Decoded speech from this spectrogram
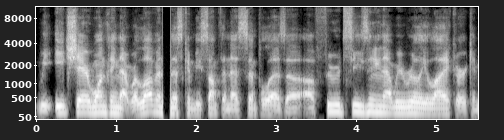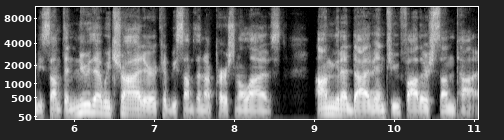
we each share one thing that we're loving? This can be something as simple as a, a food seasoning that we really like, or it can be something new that we tried, or it could be something in our personal lives. I'm gonna dive into father son time.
